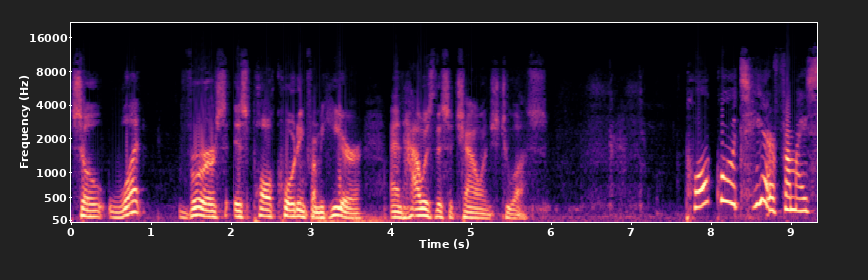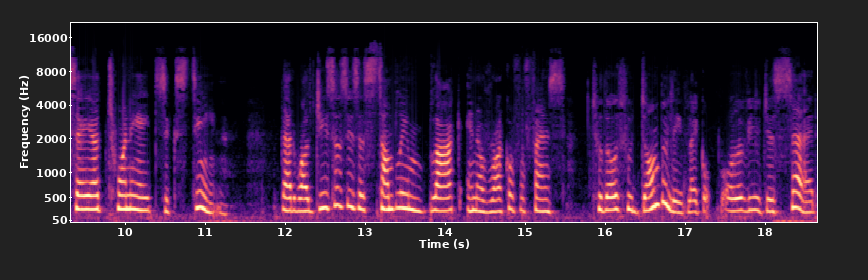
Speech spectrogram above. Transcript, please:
So, what verse is Paul quoting from here, and how is this a challenge to us? Paul quotes here from Isaiah 28:16 that while Jesus is a stumbling block and a rock of offense to those who don't believe, like all of you just said,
